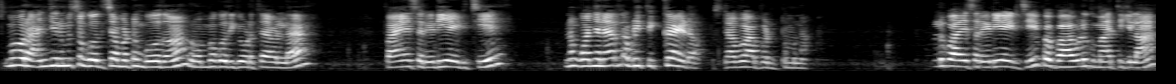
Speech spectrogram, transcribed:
சும்மா ஒரு அஞ்சு நிமிஷம் கொதிச்சா மட்டும் போதும். ரொம்ப கொதிக்க விட தேவையில்ல. பாயசம் ரெடி ஆயிடுச்சு. இன்னும் கொஞ்ச நேரத்தில் அப்படி திக்காயிடும் ஸ்டவ் ஆஃப் பண்ணிட்டோம்னா. உள்ளு பாயசம் ரெடி ஆயிடுச்சு. இப்போ பவுலுக்கு மாற்றிக்கலாம்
